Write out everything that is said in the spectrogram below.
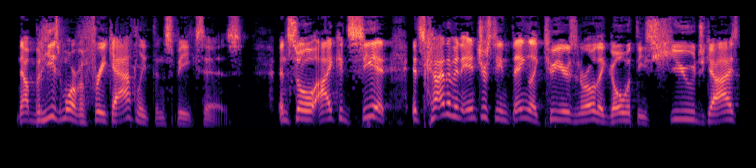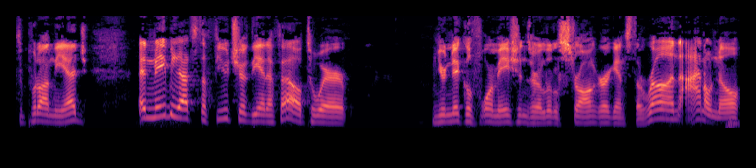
now, but he's more of a freak athlete than Speaks is. And so I could see it. It's kind of an interesting thing. Like two years in a row, they go with these huge guys to put on the edge. And maybe that's the future of the NFL to where your nickel formations are a little stronger against the run. I don't know.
